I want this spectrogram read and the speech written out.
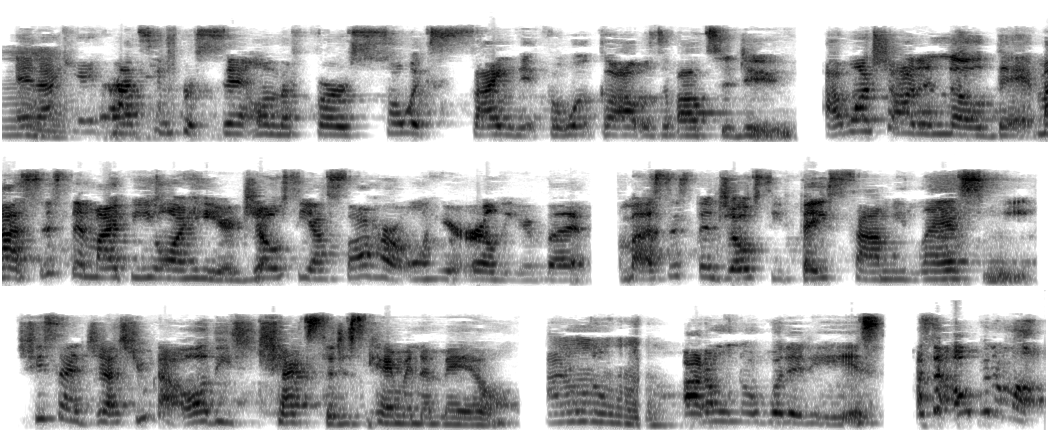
And I gave my 10% on the first, so excited for what God was about to do. I want y'all to know that my assistant might be on here. Josie, I saw her on here earlier, but my assistant Josie FaceTimed me last week. She said, Jess, you got all these checks that just came in the mail. I don't know. I don't know what it is. I said, open them up.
